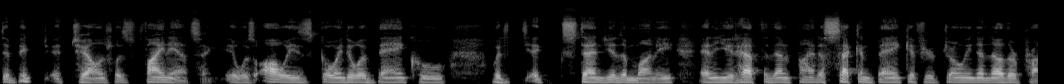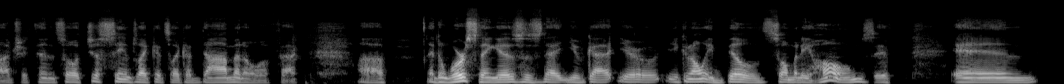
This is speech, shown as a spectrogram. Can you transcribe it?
the big uh, challenge was financing. It was always going to a bank who would extend you the money, and you'd have to then find a second bank if you're doing another project. And so it just seems like it's like a domino effect. Uh, and the worst thing is, is that you've got your you can only build so many homes if, and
